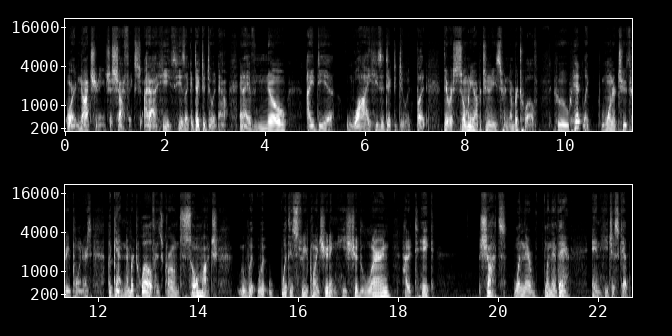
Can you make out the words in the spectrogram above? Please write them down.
or not shooting, just shot fakes. I, I, he's, he's like addicted to it now. And I have no idea why he's addicted to it. But there were so many opportunities for number 12, who hit like one or two three pointers. Again, number 12 has grown so much with, with, with his three point shooting. He should learn how to take shots when they're when they're there. And he just kept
